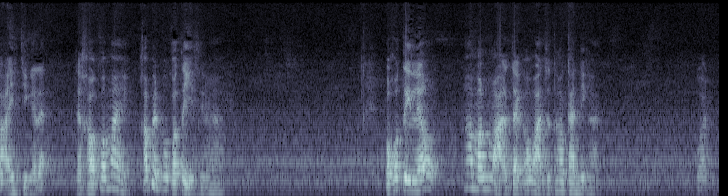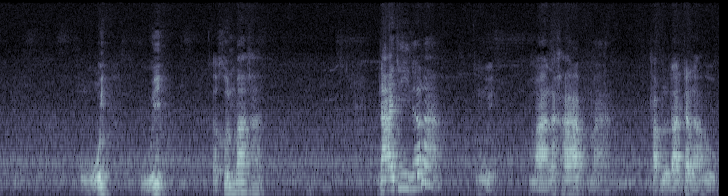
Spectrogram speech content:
ร้ายจริงแหละ แต่เขาก็ไม่เขาเป็นปกติสินะครับปกติแล้ว ถ้ามันหวานแต่ก็หวานจนเท่ากันดีค่ะวัดโอ้ยอุ้ยขอบคุณมากครับ ได้ที่แล้วล่ะอุ้ยมาแล้วครับ มาทำโดนัทกันแล้วครับผม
